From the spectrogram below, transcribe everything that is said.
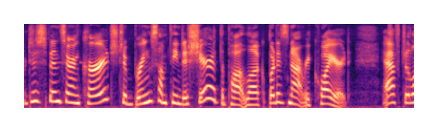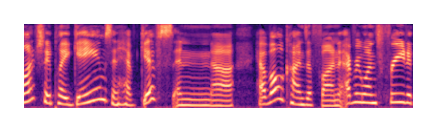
Participants are encouraged to bring something to share at the potluck, but it's not required. After lunch, they play games and have gifts and uh, have all kinds of fun. Everyone's free to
